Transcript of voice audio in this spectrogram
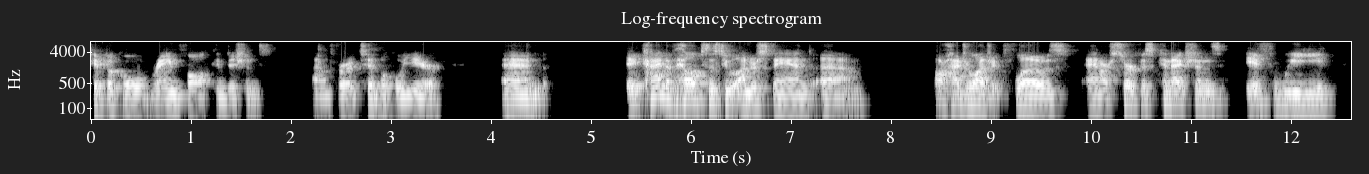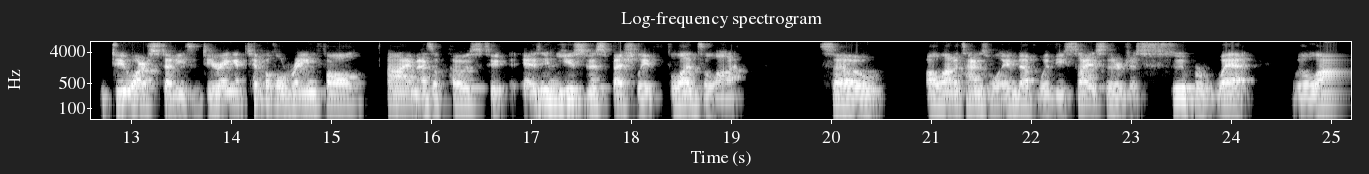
typical rainfall conditions um, for a typical year. And it kind of helps us to understand um, our hydrologic flows and our surface connections if we do our studies during a typical rainfall time as opposed to in Houston especially it floods a lot. So a lot of times we'll end up with these sites that are just super wet with a lot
